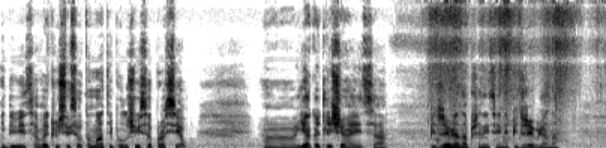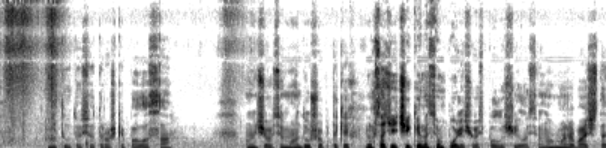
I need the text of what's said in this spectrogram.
І дивіться, виключився автомат і получився просів. Е, як відрізняється підживлена пшениця і не підживлена. І тут ось трошки полоса. Ну що, в цьому году, щоб таких. Ну, кстати, чіки на цьому полі щось вийшло. Ну, може бачите,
